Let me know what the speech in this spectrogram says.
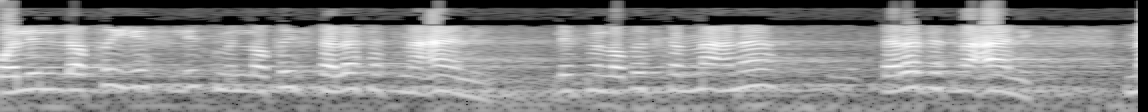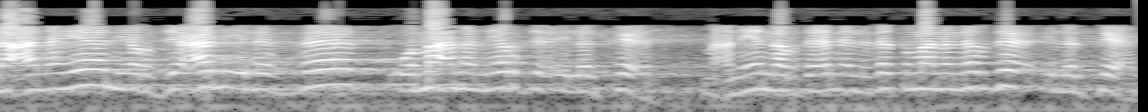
وللطيف الاسم اللطيف ثلاثة معاني. الاسم اللطيف كم معنى؟ ثلاثة معاني. معنيان يرجعان إلى الذات ومعنى يرجع إلى الفعل. معنيان يرجعان إلى الذات ومعنى يرجع إلى الفعل.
